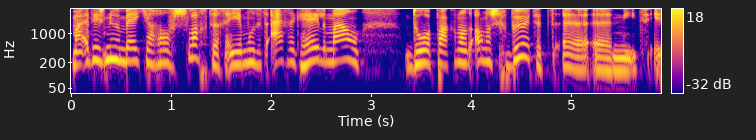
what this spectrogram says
Maar het is nu een beetje halfslachtig. En je moet het eigenlijk helemaal doorpakken, want anders gebeurt het eh, niet.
